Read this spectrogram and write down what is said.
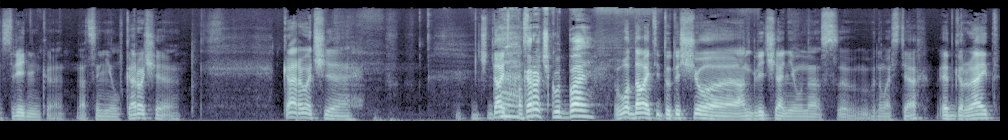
средненько оценил. Короче, короче, Давайте пос... Короче, goodbye. Вот давайте, тут еще англичане у нас э, в новостях. Эдгар Райт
